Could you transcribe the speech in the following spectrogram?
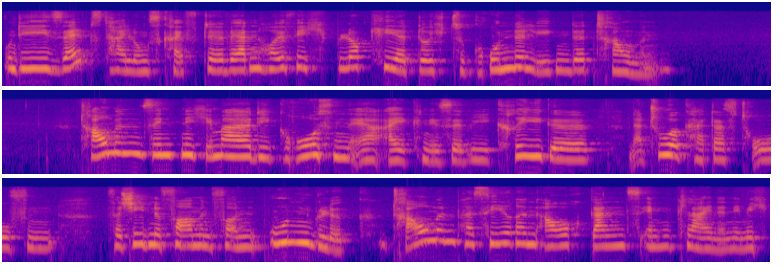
Und die Selbstheilungskräfte werden häufig blockiert durch zugrunde liegende Traumen. Traumen sind nicht immer die großen Ereignisse wie Kriege, Naturkatastrophen, verschiedene Formen von Unglück. Traumen passieren auch ganz im Kleinen, nämlich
